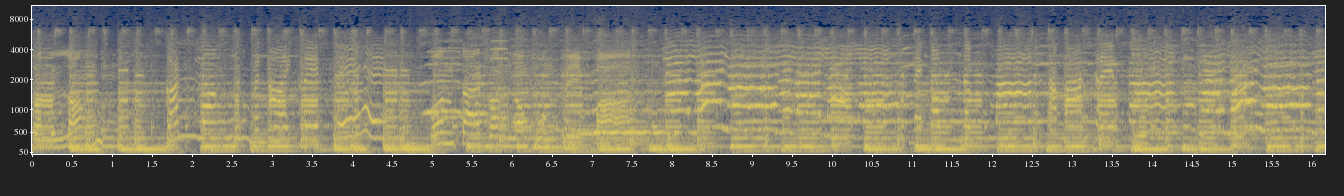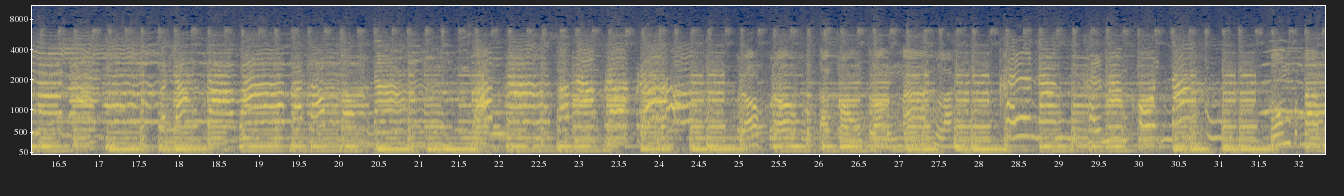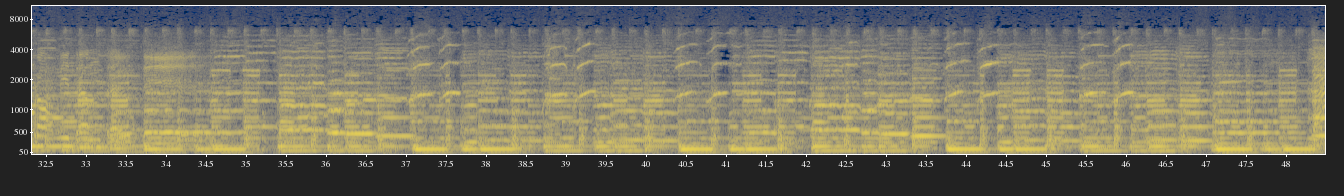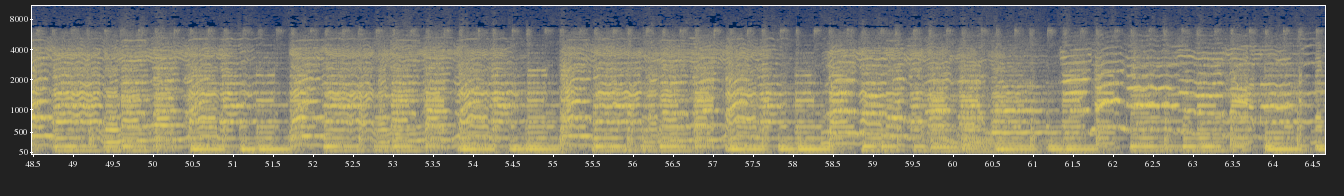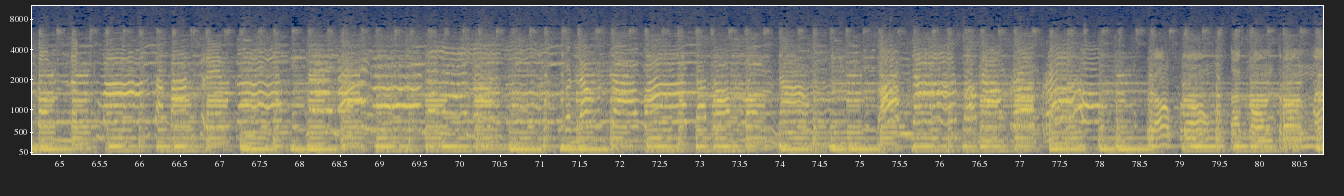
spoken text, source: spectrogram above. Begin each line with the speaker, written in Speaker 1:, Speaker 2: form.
Speaker 1: កូនមិនឡង
Speaker 2: កូនឡងមិនអោយក្រេបទេ
Speaker 1: ប៉ុន្តែកូនឡងពួងក្រេបបា ប្រុសមានត្រឹមត្រូវទេ tron tron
